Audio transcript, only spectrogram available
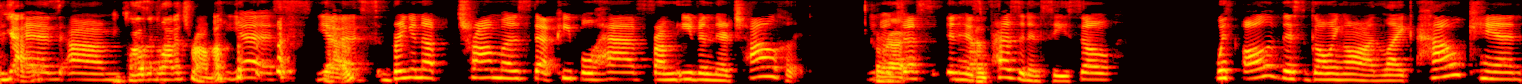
Yeah. And um causing a lot of trauma. yes, yes. Yes. Bringing up traumas that people have from even their childhood. You Correct. know, just in his yes. presidency. So with all of this going on, like how can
